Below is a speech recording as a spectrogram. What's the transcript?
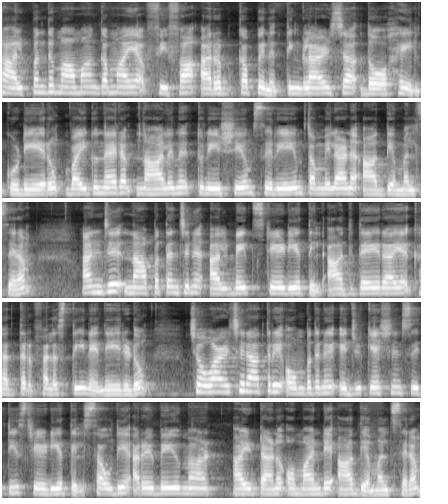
കാൽപന്ത് മാമാങ്കമായ ഫിഫ അറബ് കപ്പിന് തിങ്കളാഴ്ച ദോഹയിൽ കൊടിയേറും. വൈകുന്നേരം നാലിന് തുനീഷ്യയും സിറിയയും തമ്മിലാണ് ആദ്യ മത്സരം. അഞ്ച് നാൽപ്പത്തഞ്ചിന് അൽബൈത്ത് സ്റ്റേഡിയത്തിൽ ആതിഥേയരായ ഖത്തർ ഫലസ്തീനെ നേരിടും. ചൊവ്വാഴ്ച രാത്രി ഒമ്പതിന് എഡ്യൂക്കേഷൻ സിറ്റി സ്റ്റേഡിയത്തിൽ സൗദി അറേബ്യയുമായിട്ടാണ് ഒമാന്റെ ആദ്യ മത്സരം.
